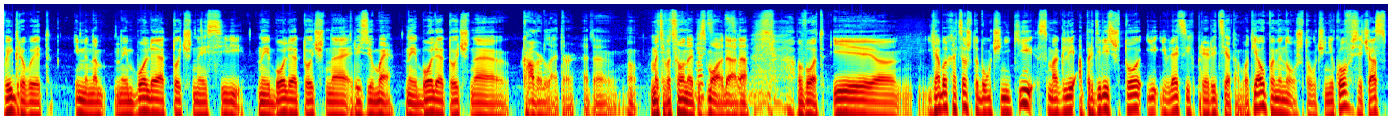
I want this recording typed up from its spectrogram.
выигрывает именно наиболее точное CV, наиболее точное резюме, наиболее точное cover letter. Это ну, мотивационное письмо, да, да. Вот. И э, я бы хотел, чтобы ученики смогли определить, что и является их приоритетом. Вот я упомянул, что учеников сейчас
